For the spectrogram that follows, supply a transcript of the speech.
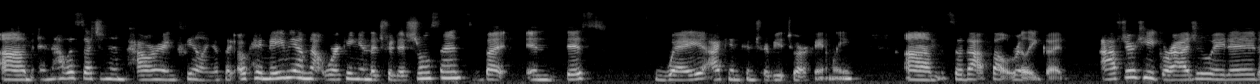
Um, and that was such an empowering feeling. It's like, okay, maybe I'm not working in the traditional sense, but in this way, I can contribute to our family. Um, so that felt really good. After he graduated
